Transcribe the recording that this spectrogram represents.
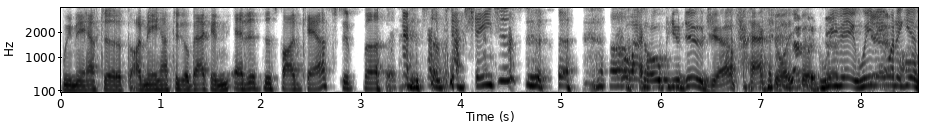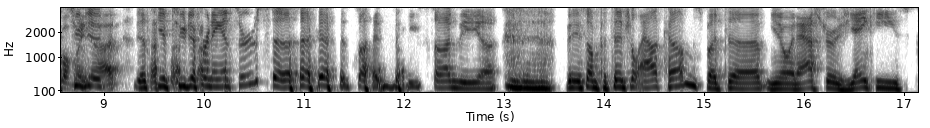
We may have to. I may have to go back and edit this podcast if uh, something changes. well, I hope you do, Jeff. Actually, but, we may we may want to give two. Di- let's give two different answers uh, based on the uh, based on potential outcomes. But uh, you know, an Astros Yankees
